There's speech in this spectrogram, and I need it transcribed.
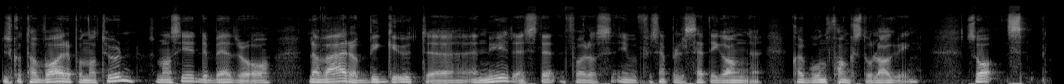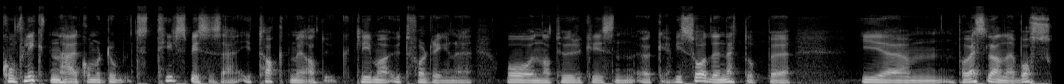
Du skal ta vare på naturen, som han sier. Det er bedre å la være å bygge ut eh, en myr for å f.eks. sette i gang eh, karbonfangst og -lagring. Så konflikten her kommer til å tilspisse seg i takt med at klimautfordringene og naturkrisen øker. Vi så det nettopp eh, i, eh, på Vestlandet, Voss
